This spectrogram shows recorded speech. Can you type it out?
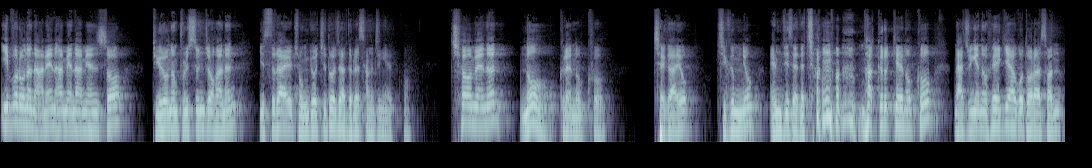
입으로는 아멘 아멘 하면서 뒤로는 불순종하는 이스라엘 종교 지도자들을 상징했고 처음에는 노 그래 놓고 제가요 지금요 MZ 세대처럼 막 그렇게 해놓고 나중에는 회개하고 돌아선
